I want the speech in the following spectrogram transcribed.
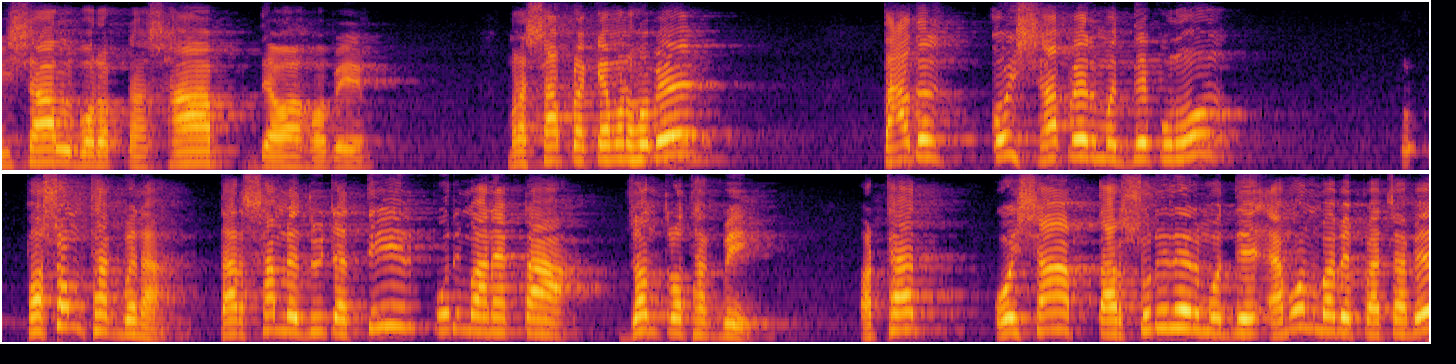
বিশাল বড় একটা সাপ দেওয়া হবে। মানে সাপটা কেমন হবে? তাদের ওই সাপের মধ্যে কোনো পশম থাকবে না। তার সামনে দুইটা তীর পরিমাণ একটা যন্ত্র থাকবে। অর্থাৎ ওই সাপ তার শরীরের মধ্যে এমনভাবে পেঁচাবে,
